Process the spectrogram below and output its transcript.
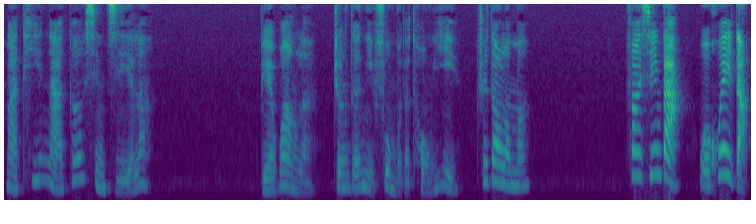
马蒂娜高兴极了。别忘了征得你父母的同意，知道了吗？放心吧，我会的。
